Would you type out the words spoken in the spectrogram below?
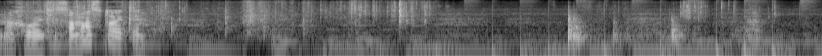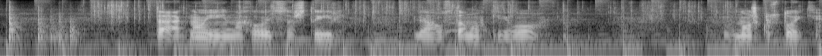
находится сама стойка Так, ну и находится штырь для установки его в ножку стойки.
